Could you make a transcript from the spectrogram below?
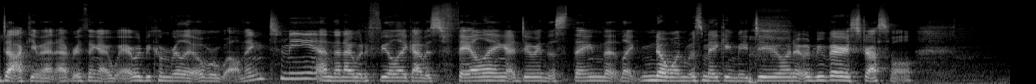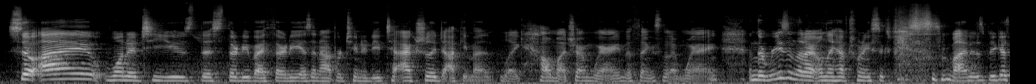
document everything I wear would become really overwhelming to me. And then I would feel like I was failing at doing this thing that like no one was making me do. And it would be very stressful. So I wanted to use this 30 by 30 as an opportunity to actually document like how much I'm wearing the things that I'm wearing. And the reason that I only have 26 pieces of mine is because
